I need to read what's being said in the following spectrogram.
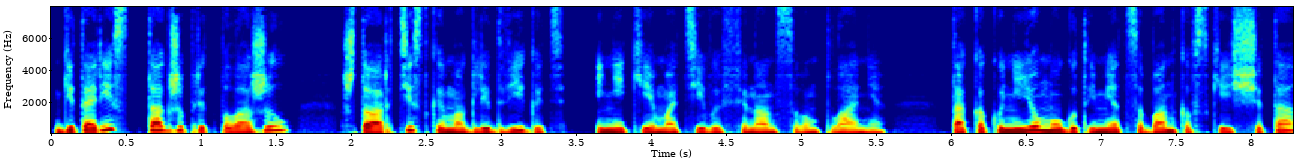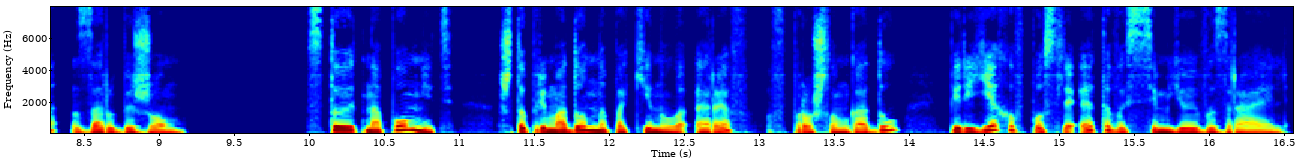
Гитарист также предположил, что артисткой могли двигать и некие мотивы в финансовом плане, так как у нее могут иметься банковские счета за рубежом. Стоит напомнить, что Примадонна покинула РФ в прошлом году, переехав после этого с семьей в Израиль.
